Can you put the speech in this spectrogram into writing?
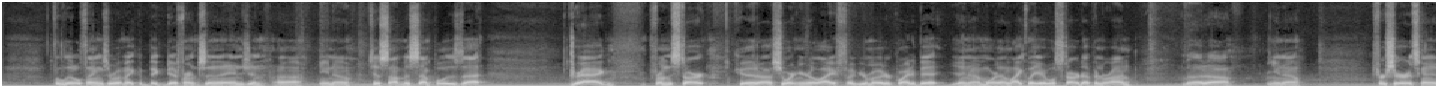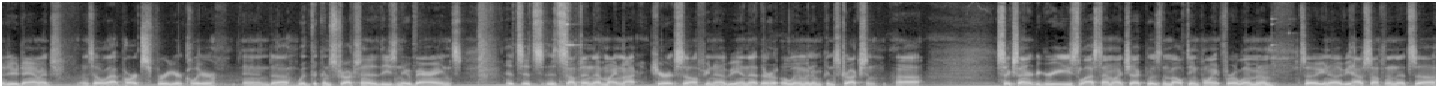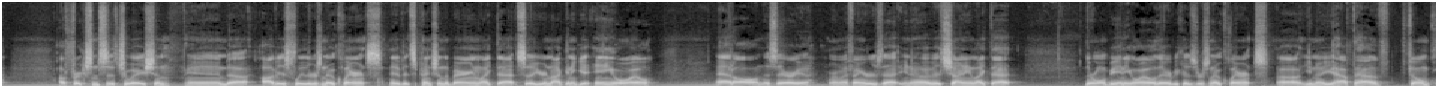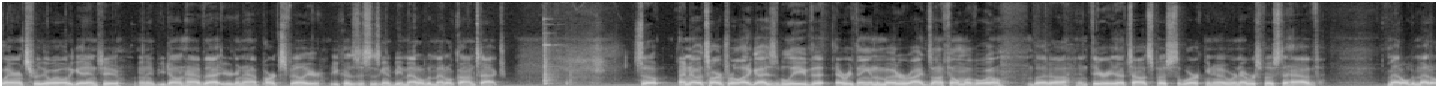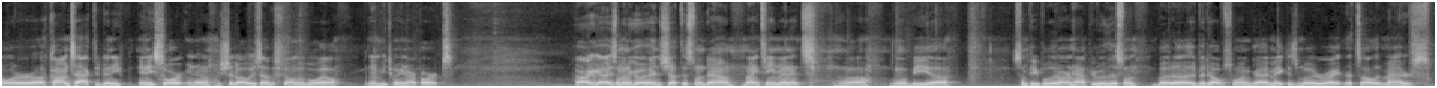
the little things are what make a big difference in an engine. Uh, you know, just something as simple as that drag from the start could uh, shorten your life of your motor quite a bit. You know, more than likely it will start up and run, but uh, you know for sure it's going to do damage until that part's free or clear. And uh, with the construction of these new bearings, it's it's it's something that might not cure itself, you know, being that they're aluminum construction. Uh, 600 degrees last time I checked was the melting point for aluminum. So you know if you have something that's uh, a friction situation, and uh, obviously there's no clearance if it's pinching the bearing like that, so you're not going to get any oil at all in this area where my finger is at. You know, if it's shiny like that, there won't be any oil there because there's no clearance. Uh, you know, you have to have film clearance for the oil to get into, and if you don't have that, you're going to have parts failure because this is going to be metal to metal contact. So I know it's hard for a lot of guys to believe that everything in the motor rides on a film of oil, but uh, in theory, that's how it's supposed to work. You know, we're never supposed to have metal to metal or uh, contact of any any sort. You know, we should always have a film of oil in between our parts. All right, guys, I'm going to go ahead and shut this one down. 19 minutes. Uh, we'll be uh, some people that aren't happy with this one. But uh, if it helps one guy make his motor right, that's all that matters.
